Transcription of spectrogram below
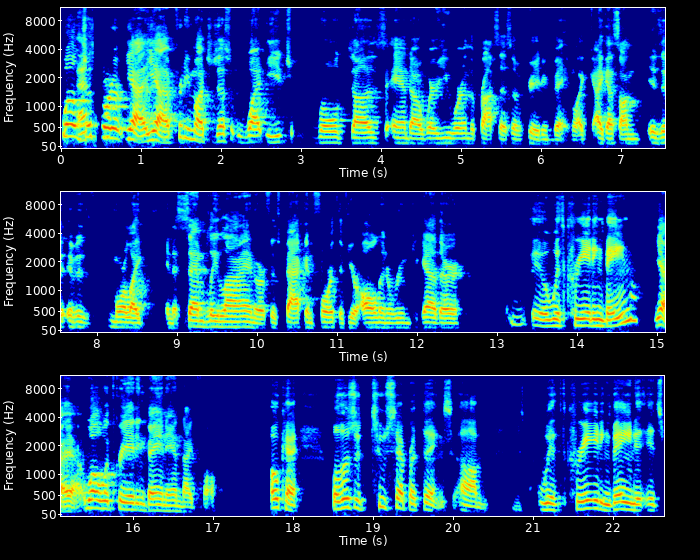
Well, just sort of, yeah, yeah, pretty much just what each role does and uh, where you were in the process of creating Bane. Like, I guess on is it if it's more like an assembly line or if it's back and forth if you're all in a room together. Uh, with creating Bane? Yeah, yeah. Well, with creating Bane and Knightfall. Okay. Well, those are two separate things. Um, with creating Bane, it's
